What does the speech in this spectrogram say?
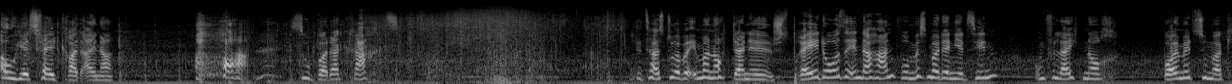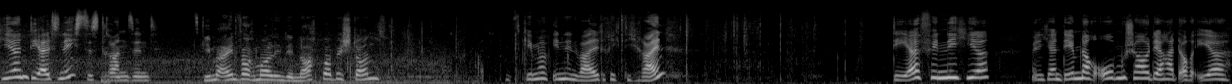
Oh, jetzt fällt gerade einer. Oh, super, da kracht's. Jetzt hast du aber immer noch deine Spraydose in der Hand. Wo müssen wir denn jetzt hin, um vielleicht noch Bäume zu markieren, die als nächstes dran sind. Jetzt gehen wir einfach mal in den Nachbarbestand. Jetzt gehen wir in den Wald richtig rein. Der finde ich hier, wenn ich an dem nach oben schaue, der hat auch eher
